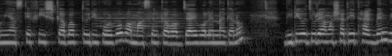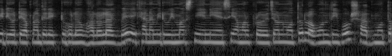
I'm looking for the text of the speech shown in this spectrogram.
আমি আজকে ফিশ কাবাব তৈরি করব বা মাছের কাবাব যাই বলেন না কেন। ভিডিও জুড়ে আমার সাথেই থাকবেন। ভিডিওটি আপনাদের একটু হলেও ভালো লাগবে। এখানে আমি রুই মাছ নিয়ে নিয়েছি। আমার প্রয়োজন মতো লবণ দিব, স্বাদ মতো,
